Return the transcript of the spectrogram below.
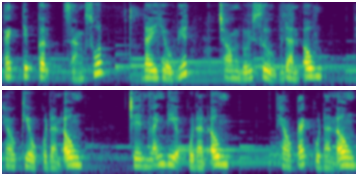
cách tiếp cận sáng suốt, đầy hiểu biết trong đối xử với đàn ông theo kiểu của đàn ông, trên lãnh địa của đàn ông, theo cách của đàn ông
